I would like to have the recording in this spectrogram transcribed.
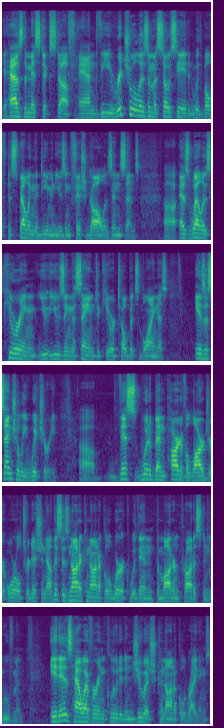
It has the mystic stuff, and the ritualism associated with both dispelling the demon using fish gall as incense, uh, as well as curing using the same to cure Tobit's blindness, is essentially witchery. Uh, this would have been part of a larger oral tradition. Now, this is not a canonical work within the modern Protestant movement. It is, however, included in Jewish canonical writings.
